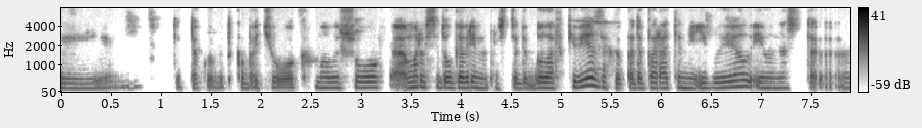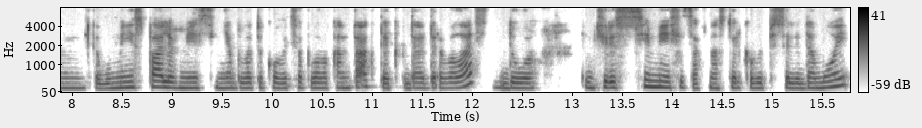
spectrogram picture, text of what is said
и тут такой вот кабачок, малышок. А Маруся долгое время просто была в кювезах и под аппаратами ИВЛ, и у нас эм, как бы мы не спали вместе, не было такого теплого контакта, и когда я дорвалась до там, через 7 месяцев нас только выписали домой,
